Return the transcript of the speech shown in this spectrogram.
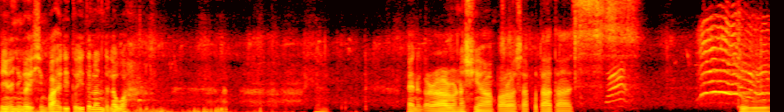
Tingnan nyo guys, yung bahay dito. Ito lang dalawa. Yan. Ayan, nag-araro na siya para sa patatas. Ito.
